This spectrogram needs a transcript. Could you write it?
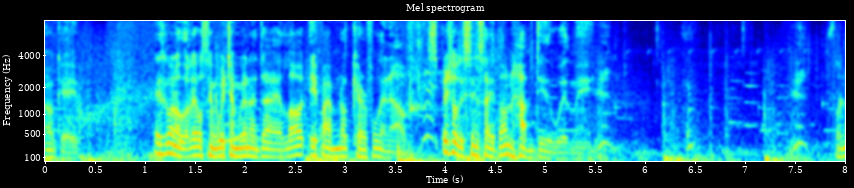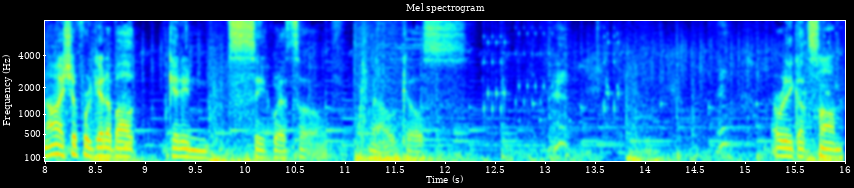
Okay. It's one of the levels in which I'm gonna die a lot if I'm not careful enough, especially since I don't have Diddy with me. For now I should forget about getting secrets of, know, kills. Already got some.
